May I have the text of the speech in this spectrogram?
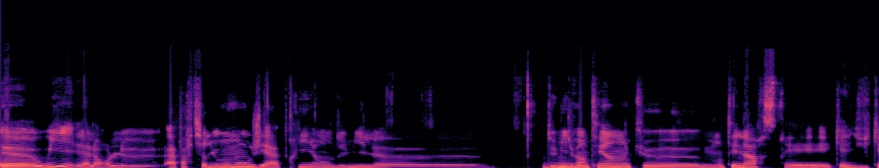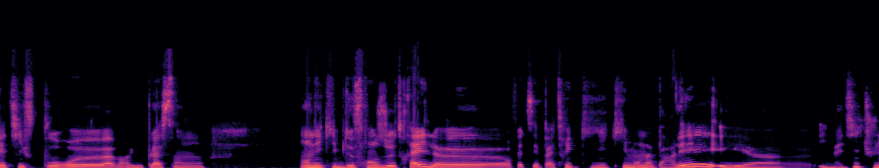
Euh, oui, alors à partir du moment où j'ai appris en 2021 euh, que Monténard serait qualificatif pour euh, avoir une place en, équipe de France de trail, en fait c'est Patrick qui, qui m'en a parlé et il m'a dit tu,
